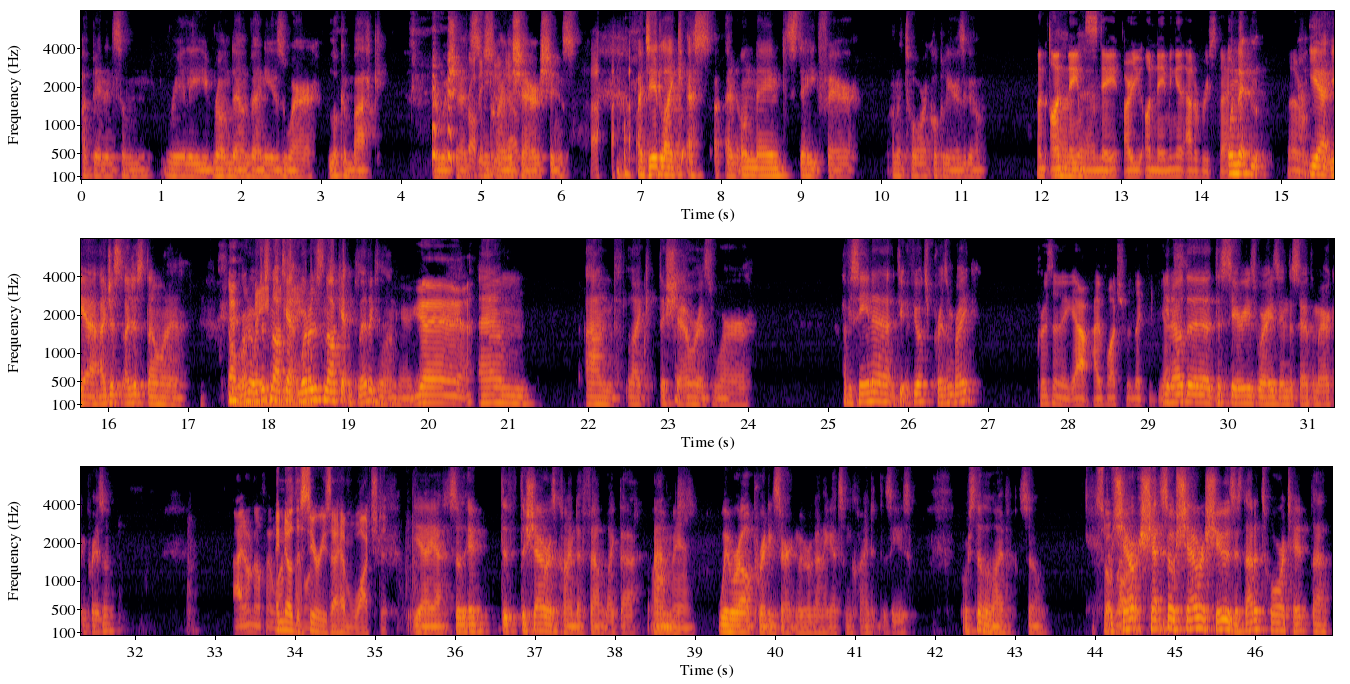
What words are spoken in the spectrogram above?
I've been in some really rundown venues where, looking back, I wish I had some should kind of have. shower shoes. I did like a s an unnamed state fair on a tour a couple of years ago. an unnamed um, state. Are you unnaming it out of respect? Unna- Uh, yeah, yeah. I just, I just don't want to. Don't We're, we're just not getting, we're just not getting political on here. yeah, yeah, yeah, yeah. Um, and like the showers were. Have you seen uh do, Have you watched Prison Break? Prison. Yeah, I've watched like. Yes. You know the the series where he's in the South American prison. I don't know if I. I know the one. series. I haven't watched it. Yeah, yeah. So it the, the showers kind of felt like that, Oh and man. we were all pretty certain we were going to get some kind of disease. We're still alive, so. So But shower, sh- so shower shoes is that a tour tip that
